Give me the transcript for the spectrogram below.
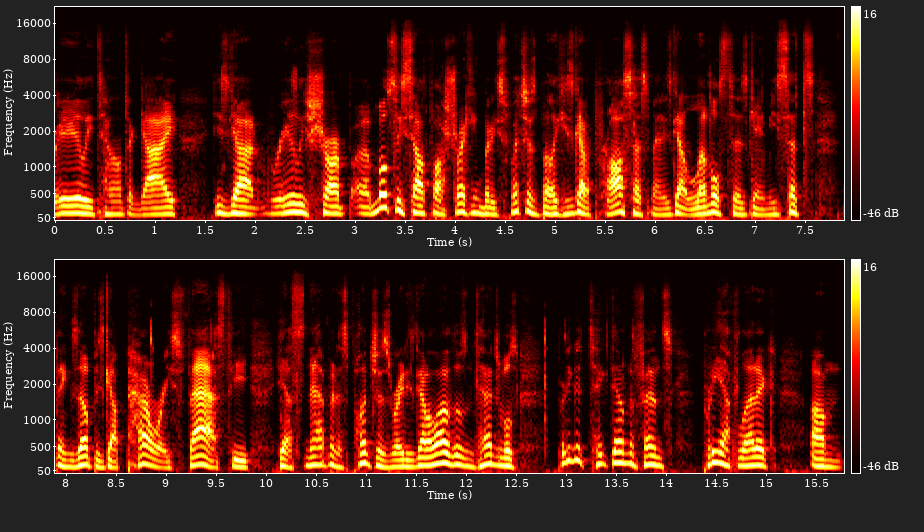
really talented guy. He's got really sharp, uh, mostly southpaw striking, but he switches. But like he's got a process, man. He's got levels to his game. He sets things up. He's got power. He's fast. He he has snap in his punches. Right. He's got a lot of those intangibles. Pretty good takedown defense. Pretty athletic. Um,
